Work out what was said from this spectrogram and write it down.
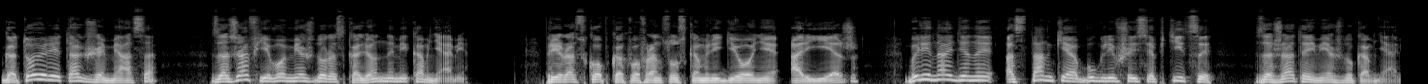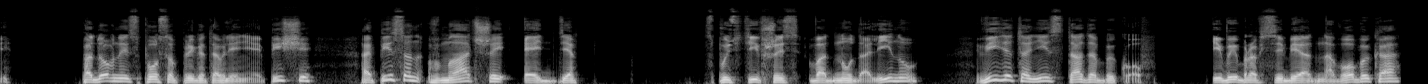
Готовили также мясо, зажав его между раскаленными камнями. При раскопках во французском регионе Арьеж были найдены останки обуглившейся птицы, зажатой между камнями. Подобный способ приготовления пищи описан в младшей Эдде. Спустившись в одну долину, видят они стадо быков, и, выбрав себе одного быка,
